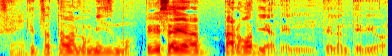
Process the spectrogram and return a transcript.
Sí. que trataba lo mismo, pero esa era parodia del, del anterior,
